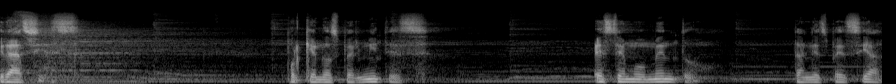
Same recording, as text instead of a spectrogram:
Gracias. Porque nos permites este momento tan especial.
